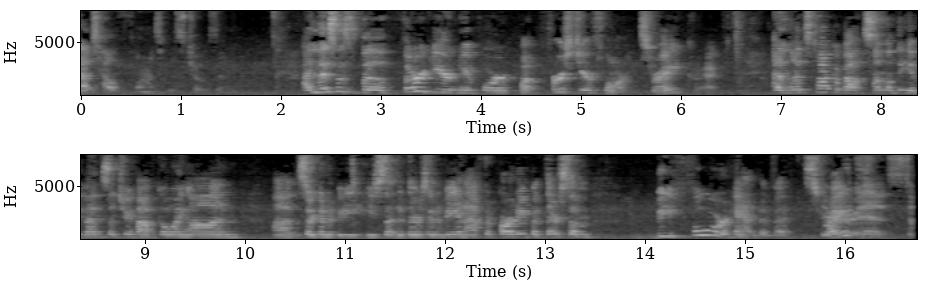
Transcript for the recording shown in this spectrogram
that's how Florence was chosen. And this is the third year Newport, but first year Florence, right? Correct. And let's talk about some of the events that you have going on. Um, is there going to be? You said that there's going to be an after party, but there's some beforehand events, right? There is. So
